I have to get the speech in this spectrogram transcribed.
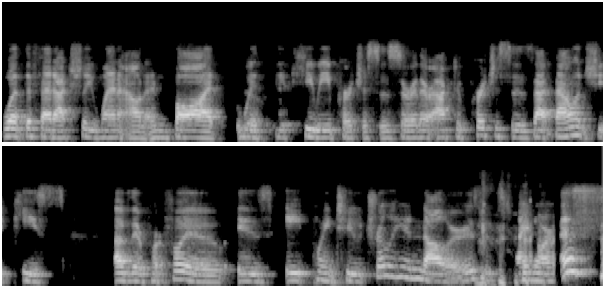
what the Fed actually went out and bought with the QE purchases or their active purchases. That balance sheet piece of their portfolio is $8.2 trillion. It's ginormous.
